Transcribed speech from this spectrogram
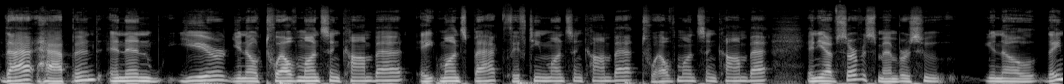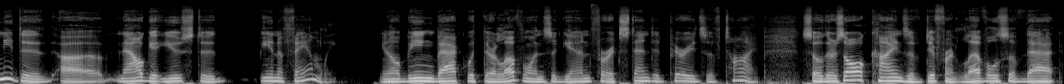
that happened. And then, year, you know, 12 months in combat, eight months back, 15 months in combat, 12 months in combat. And you have service members who, you know, they need to uh, now get used to being a family you know, being back with their loved ones again for extended periods of time. So there's all kinds of different levels of that.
